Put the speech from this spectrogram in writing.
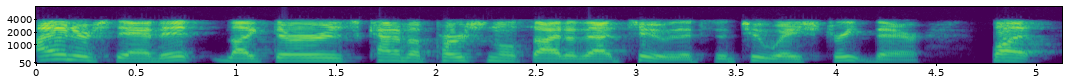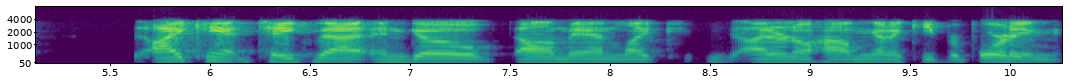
I understand it. Like there's kind of a personal side of that too. It's a two way street there, but I can't take that and go, oh man, like I don't know how I'm gonna keep reporting.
